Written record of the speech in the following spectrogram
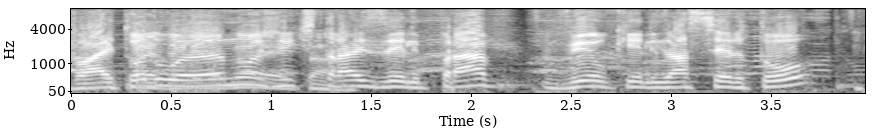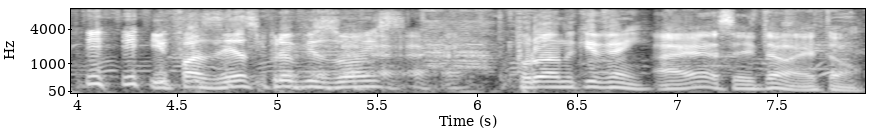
Vai todo ano, vai, a gente tá. traz ele pra ver o que ele acertou e fazer as previsões pro ano que vem. Ah, é? Então, então.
